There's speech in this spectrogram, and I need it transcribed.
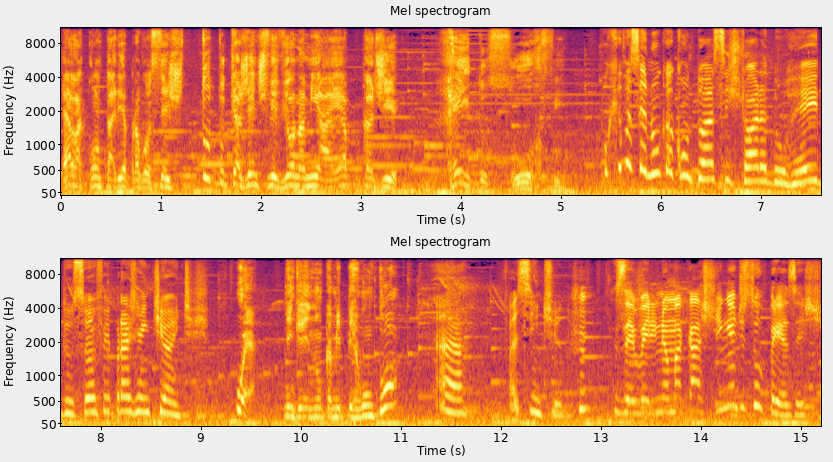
ela contaria pra vocês tudo que a gente viveu na minha época de rei do surf. Por que você nunca contou essa história do rei do surf pra gente antes? Ué, ninguém nunca me perguntou? É, faz sentido. O Severino é uma caixinha de surpresas.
